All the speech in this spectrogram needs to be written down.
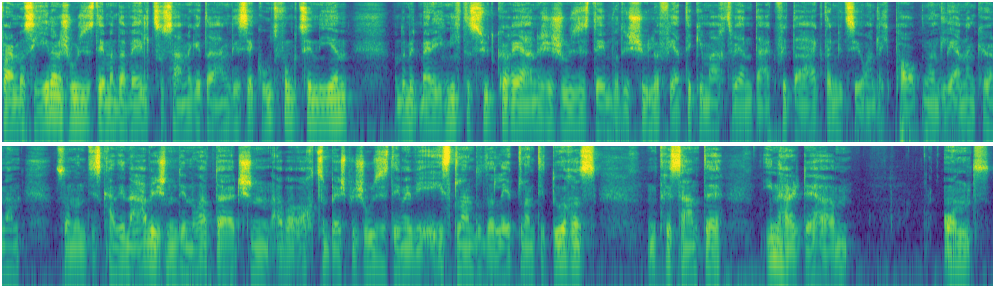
vor allem aus jenen Schulsystemen der Welt zusammengetragen, die sehr gut funktionieren. Und damit meine ich nicht das südkoreanische Schulsystem, wo die Schüler fertig gemacht werden, Tag für Tag, damit sie ordentlich pauken und lernen können, sondern die skandinavischen, die norddeutschen, aber auch zum Beispiel Schulsysteme wie Estland oder Lettland, die durchaus interessante Inhalte haben. Und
